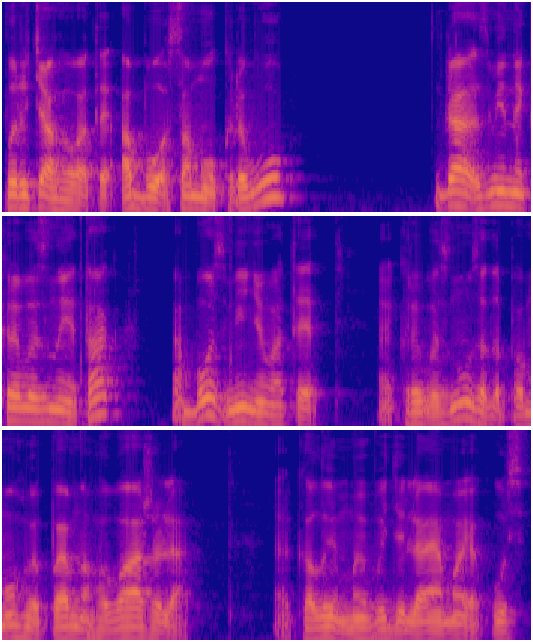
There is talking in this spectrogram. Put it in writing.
перетягувати або саму криву для зміни кривизни, так? або змінювати е, кривизну за допомогою певного важеля, е, коли ми виділяємо якусь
